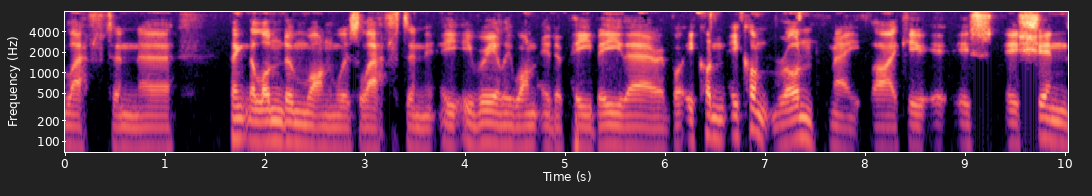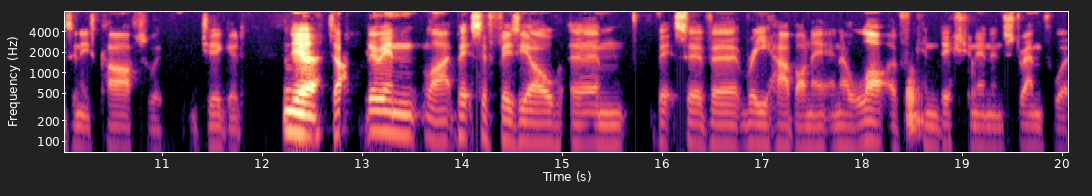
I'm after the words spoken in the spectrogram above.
left, and uh, I think the London one was left, and he, he really wanted a PB there, but he couldn't. He couldn't run, mate. Like he, his his shins and his calves were jiggered. Yeah. So I'm doing like bits of physio, um, bits of uh, rehab on it, and a lot of conditioning and strength work.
